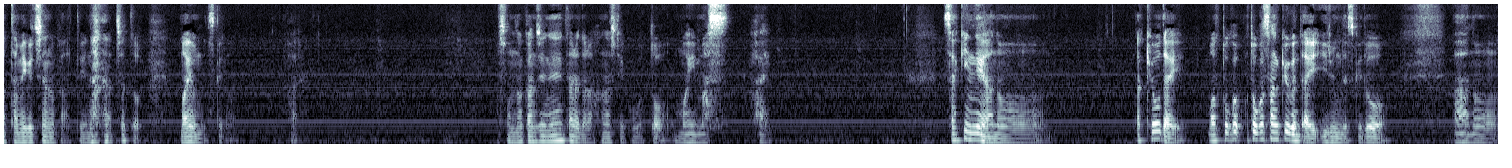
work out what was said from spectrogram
あ、タメ口なのかっていうのは ちょっと迷うんですけど、はい、そんな感じでねダラダラ話していこうと思います。はい。最近ねあのあ兄弟男男3兄弟いるんですけどあの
